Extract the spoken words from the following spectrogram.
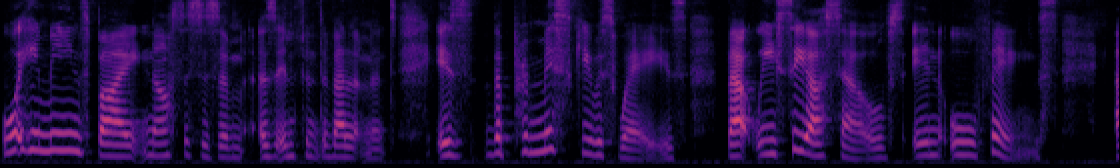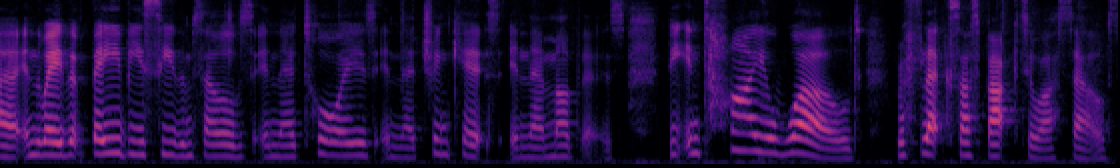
what he means by narcissism as infant development is the promiscuous ways that we see ourselves in all things. Uh, in the way that babies see themselves in their toys, in their trinkets, in their mothers. The entire world reflects us back to ourselves,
